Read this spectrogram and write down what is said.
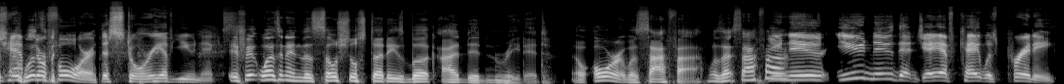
Chapter four, the story of eunuchs. If it wasn't in the social studies book, I didn't read it. Or, or it was sci-fi. Was that sci-fi? you knew you knew that JFK was pretty,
